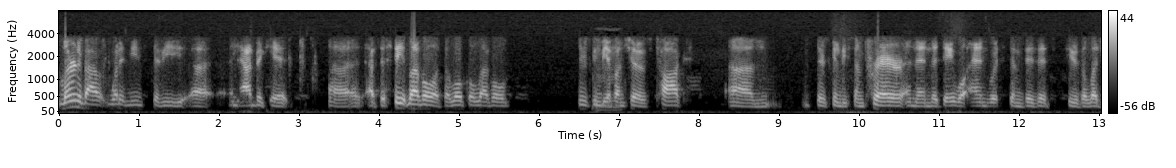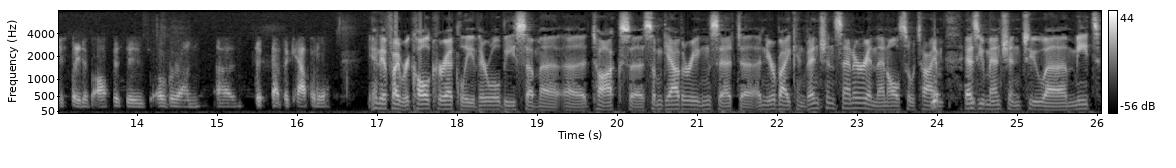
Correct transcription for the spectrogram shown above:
learn about what it means to be uh, an advocate uh, at the state level, at the local level. There's going to be a bunch of talks. Um, there's going to be some prayer, and then the day will end with some visits to the legislative offices over on uh, th- at the Capitol. And if I recall correctly, there will be some uh, uh, talks, uh, some gatherings at uh, a nearby convention center, and then also time, as you mentioned, to uh, meet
